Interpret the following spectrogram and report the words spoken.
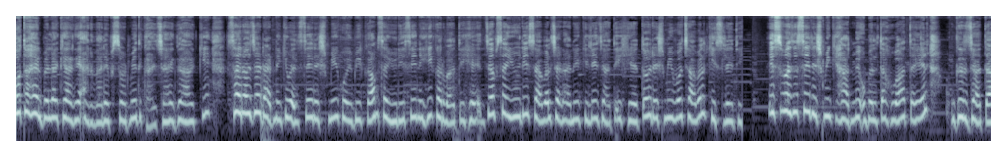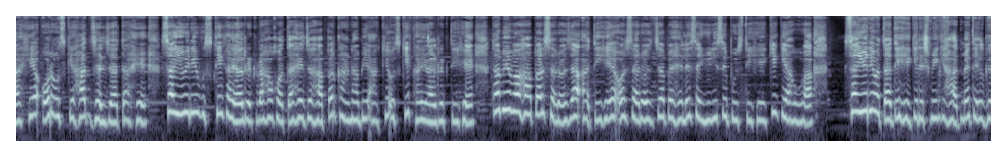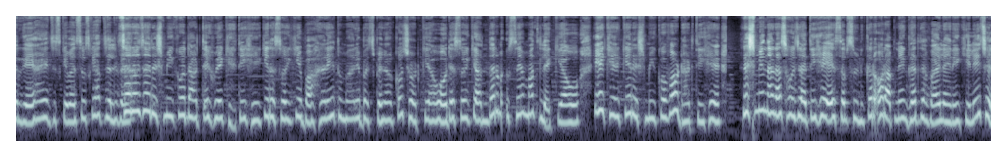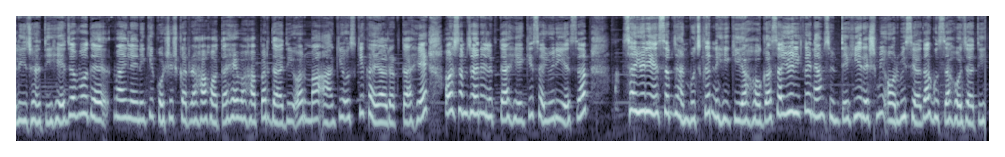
वो तो हेलबेला के आगे आने वाले एपिसोड में दिखाया जाएगा कि सरोजा डांटने की वजह से रश्मि कोई भी काम सयूरी से नहीं करवाती है। जब सयूरी चावल चढ़ाने के लिए जाती है तो रश्मि वो चावल खींच लेती इस वजह से रश्मि के हाथ में उबलता हुआ तेल गिर जाता है और उसके हाथ जल जाता है। सयूरी उसके ख्याल रख रहा होता है, जहाँ पर कहना भी आके उसकी ख्याल रखती है। तभी वहाँ पर सरोजा आती है और सरोजा पहले सयूरी से पूछती है कि क्या हुआ? सयूरी बताती है कि रश्मि के हाथ में तेल गिर गया है, जिसके वजह से उसके हाथ जल गया सरोजा रश्मि को डांटते हुए कहती है कि रसोई के बाहर ही तुम्हारे बचपना को छोड़ के आओ, रसोई के अंदर उसे मत लेके आओ। ये कह के रश्मि को वो डरती है। रश्मि नाराज़ हो जाती है ये सब सुनकर और अपने घर दवाई लेने के लिए चली जाती है। जब वो दवाई लेने की कोशिश कर रहा होता है, वहाँ पर दादी और माँ आके उसके ख्याल रखता है और समझाने लगता है कि सयूरी ये सब, सयूरी ये सब जानबूझकर नहीं किया होगा। सयूरी का नाम सुनते ही रश्मि और भी ज़्यादा गुस्सा हो जाती है।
